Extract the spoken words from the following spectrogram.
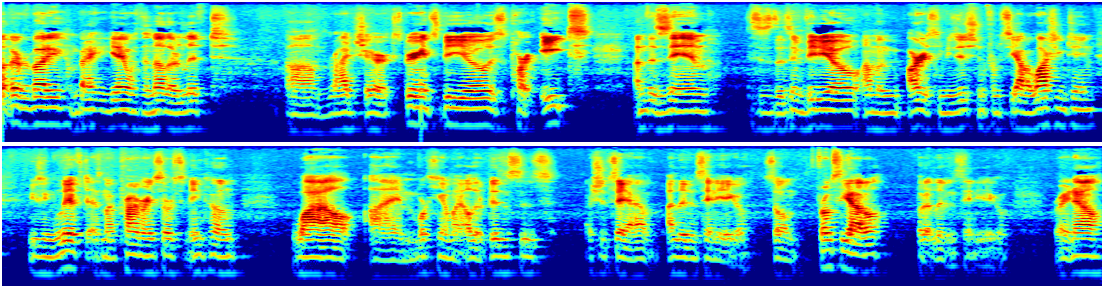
up everybody? I'm back again with another Lyft um, rideshare experience video. This is part 8. I'm the Zim. This is the Zim video. I'm an artist and musician from Seattle, Washington using Lyft as my primary source of income while I'm working on my other businesses. I should say I, I live in San Diego. So I'm from Seattle, but I live in San Diego. Right now,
